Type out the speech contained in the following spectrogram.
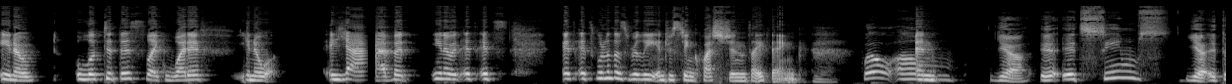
you know, looked at this, like what if, you know, yeah, but you know, it, it's, it, it's one of those really interesting questions, I think. Well, um, and yeah, it, it seems, yeah, it,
